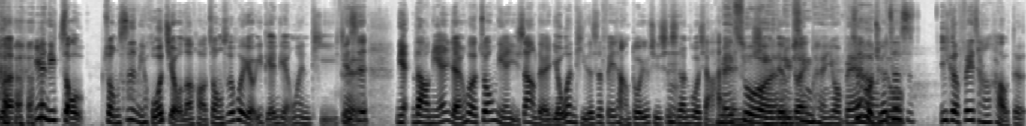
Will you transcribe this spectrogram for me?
了，因为你走。总是你活久了哈，总是会有一点点问题。其实年老年人或者中年以上的人有问题的是非常多，尤其是生过小孩的女性，嗯、对不对？女性朋友，所以我觉得这是一个非常好的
